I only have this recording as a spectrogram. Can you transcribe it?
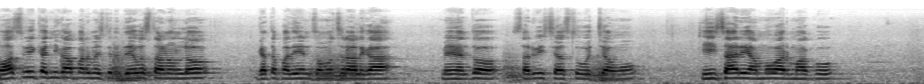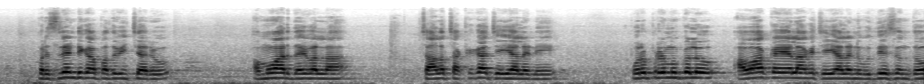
వాసవి కన్యకా పరమేశ్వరి దేవస్థానంలో గత పదిహేను సంవత్సరాలుగా మేము ఎంతో సర్వీస్ చేస్తూ వచ్చాము. ఈసారి అమ్మవారు మాకు ప్రెసిడెంట్గా పదవి ఇచ్చారు. అమ్మవారి దయవల్ల చాలా చక్కగా చేయాలని పురప్రముఖులు అవాకయ్యేలాగా చేయాలనే ఉద్దేశంతో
